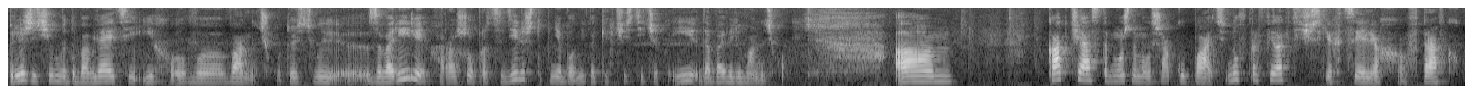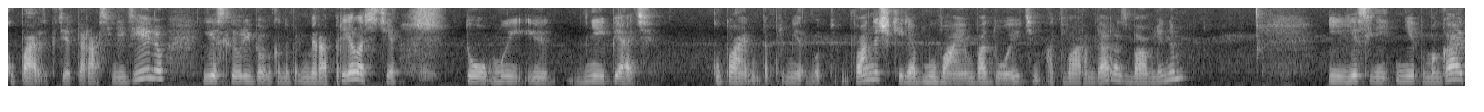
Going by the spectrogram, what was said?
прежде чем вы добавляете их в ванночку. То есть вы э, заварили, хорошо процедили, чтобы не было никаких частичек, и добавили в ванночку. Как часто можно малыша купать? Ну, в профилактических целях в травках купают где-то раз в неделю. Если у ребенка, например, опрелости, то мы дней 5 купаем, например, вот в ванночке или обмываем водой этим отваром, да, разбавленным. И если не помогает,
